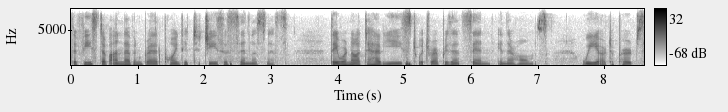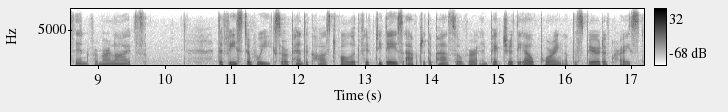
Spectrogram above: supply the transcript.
The Feast of Unleavened Bread pointed to Jesus' sinlessness. They were not to have yeast, which represents sin, in their homes. We are to purge sin from our lives. The Feast of Weeks, or Pentecost, followed fifty days after the Passover and pictured the outpouring of the Spirit of Christ,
